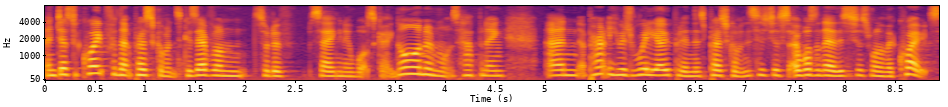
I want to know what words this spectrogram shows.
And just a quote from that press conference, because everyone sort of saying, you know, what's going on and what's happening. And apparently he was really open in this press conference. This is just, I wasn't there, this is just one of the quotes.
